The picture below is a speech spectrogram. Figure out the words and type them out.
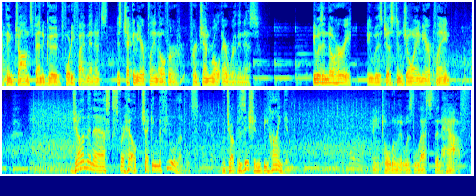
I think John spent a good 45 minutes just checking the airplane over for general airworthiness. He was in no hurry. He was just enjoying the airplane. John then asks for help checking the fuel levels, which are positioned behind him. He told him it was less than half.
